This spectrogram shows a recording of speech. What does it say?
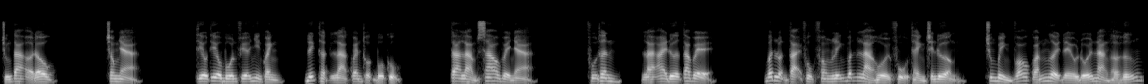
Chúng ta ở đâu? Trong nhà. Tiêu tiêu bốn phía nhìn quanh, đích thật là quen thuộc bố cục. Ta làm sao về nhà? Phụ thân, là ai đưa ta về? Bất luận tại phục phong lĩnh vẫn là hồi phụ thành trên đường, trung bình võ quán người đều đối nàng hờ hững,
